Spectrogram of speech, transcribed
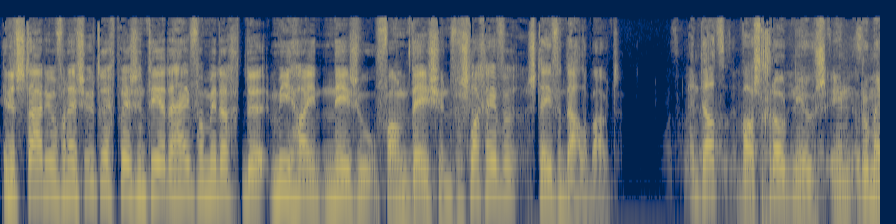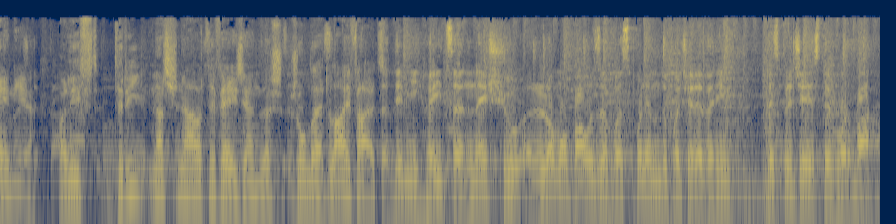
In het stadion van FC Utrecht presenteerde hij vanmiddag de Mihai Nezu Foundation. Verslaggever Steven Dalebout. En dat was groot nieuws in Roemenië. Maar liefst drie nationale tv-zenders zonden het live uit. De Mihaiță Neșu, luăm o pauză, vă spunem după ce revenim despre ce este vorba.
